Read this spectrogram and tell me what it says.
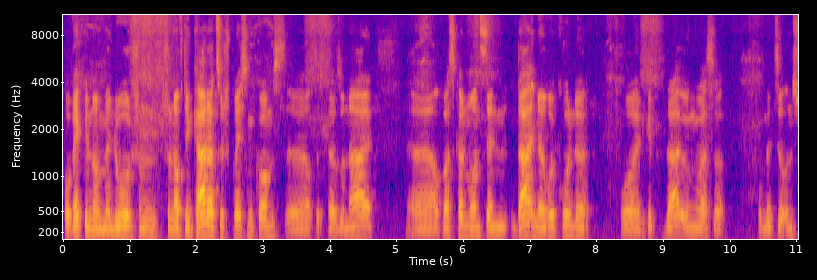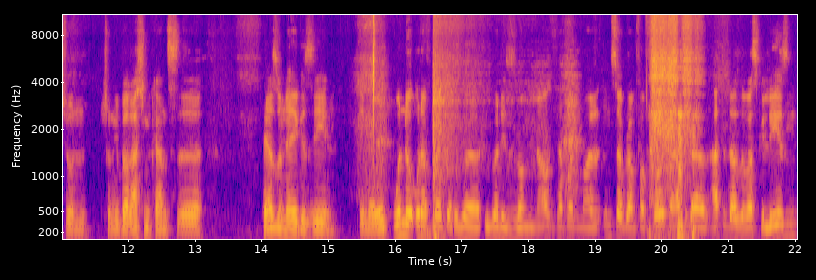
vorweggenommen. Wenn du schon, schon auf den Kader zu sprechen kommst, äh, auf das Personal, äh, auf was können wir uns denn da in der Rückrunde freuen? Gibt es da irgendwas, womit du uns schon, schon überraschen kannst, äh, personell gesehen? In der Rückrunde oder vielleicht auch über, über die Saison hinaus. Ich habe heute mal Instagram verfolgt, hatte da, hatte da sowas gelesen.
